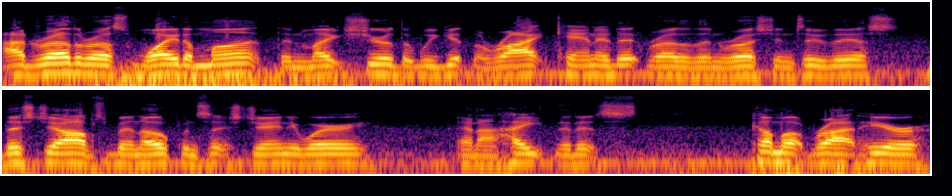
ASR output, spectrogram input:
I'd rather us wait a month and make sure that we get the right candidate rather than rush into this. This job's been open since January, and I hate that it's come up right here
